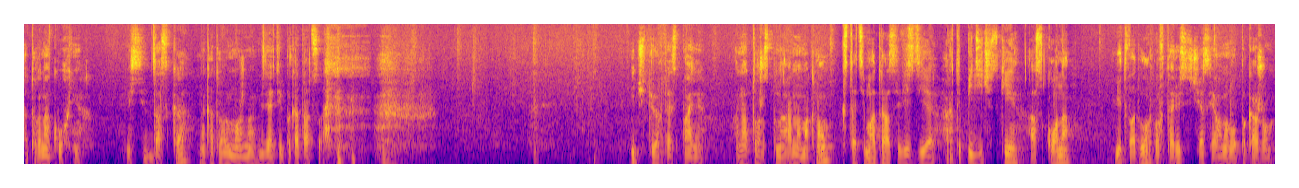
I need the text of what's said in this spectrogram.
который на кухне. Висит доска, на которой можно взять и покататься. И четвертая спальня. Она тоже с панорамным окном. Кстати, матрасы везде ортопедические, Аскона. Вид во двор, повторюсь, сейчас я вам его покажу.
